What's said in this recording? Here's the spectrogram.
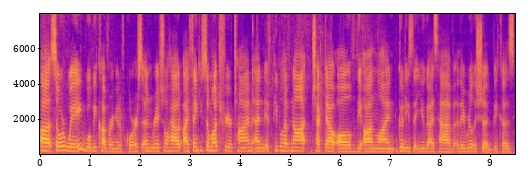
Uh, so are we. We'll be covering it, of course. And Rachel Haot, I thank you so much for your time. And if people have not checked out all of the online goodies that you guys have, they really should because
